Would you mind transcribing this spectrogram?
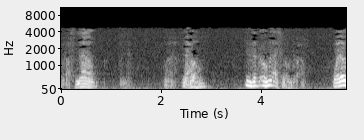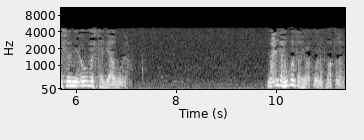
والأصنام ونحوهم إن تدعوهم لا يسمعوا دعاء ولو سمعوا ما استجابوا لهم. ما عندهم قدرة يعطونك ما طلبت.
